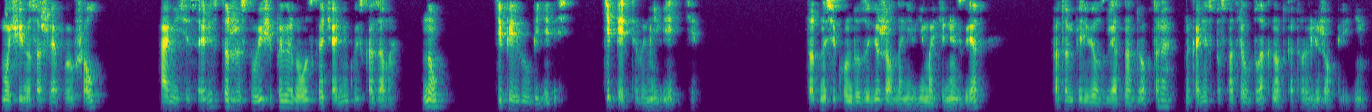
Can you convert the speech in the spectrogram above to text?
Мужчина со шляпой ушел, а миссис Элис торжествующе повернулась к начальнику и сказала, «Ну, теперь вы убедились?» Теперь-то вы мне верите?» Тот на секунду задержал на ней внимательный взгляд, потом перевел взгляд на доктора, наконец посмотрел блокнот, который лежал перед ним.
